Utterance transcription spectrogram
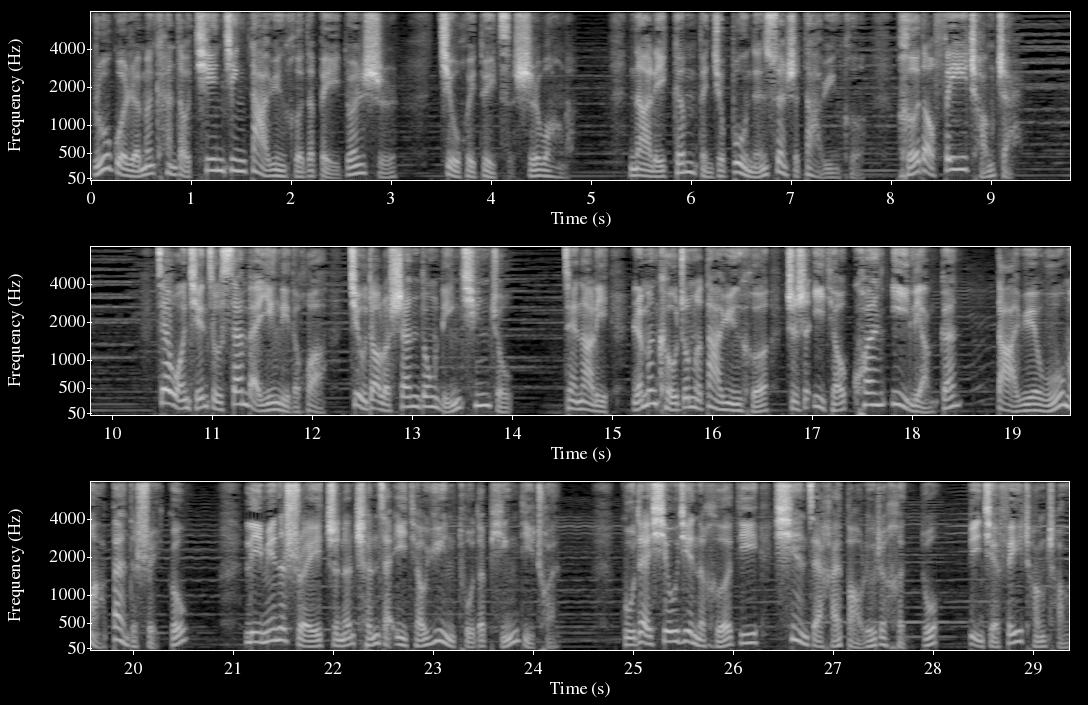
如果人们看到天津大运河的北端时，就会对此失望了。那里根本就不能算是大运河，河道非常窄。再往前走三百英里的话，就到了山东临清州，在那里，人们口中的大运河只是一条宽一两竿、大约五码半的水沟，里面的水只能承载一条运土的平底船。古代修建的河堤，现在还保留着很多。并且非常长，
